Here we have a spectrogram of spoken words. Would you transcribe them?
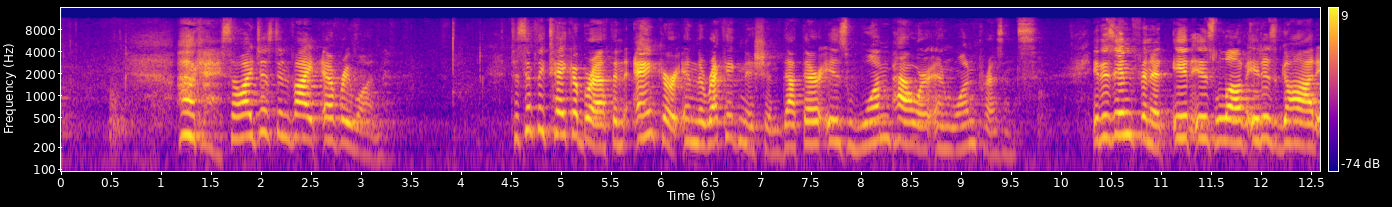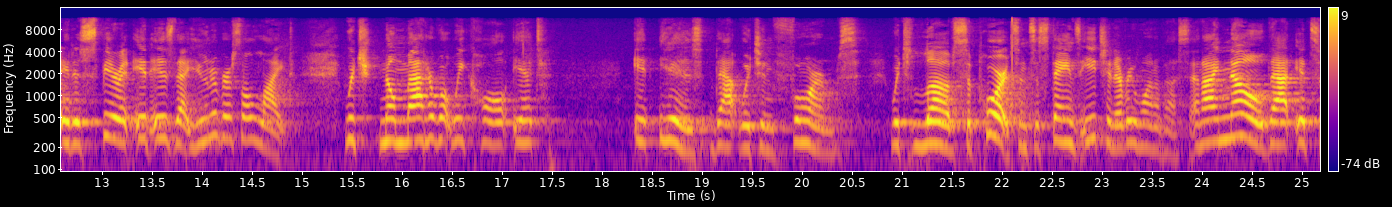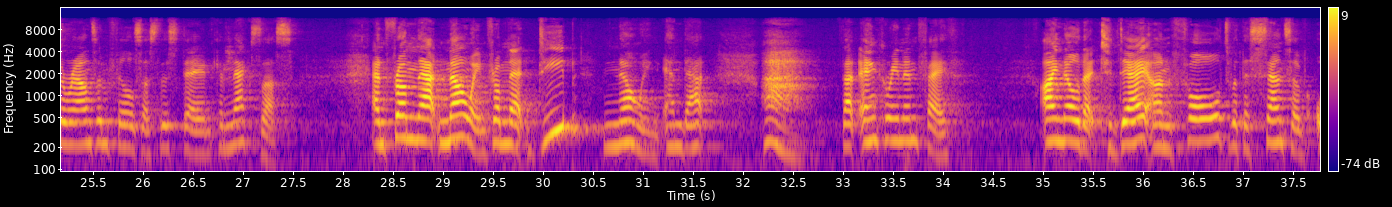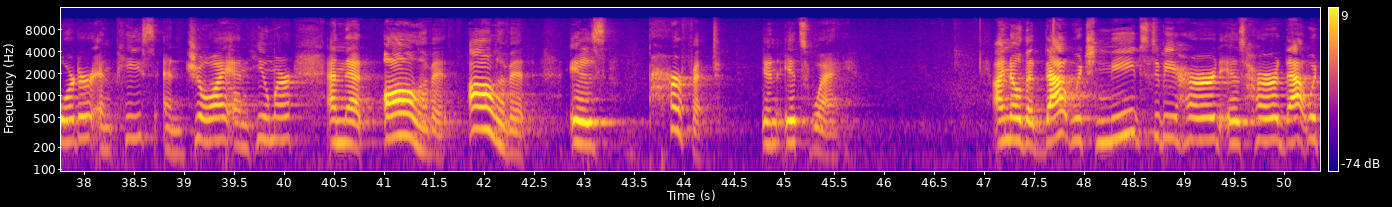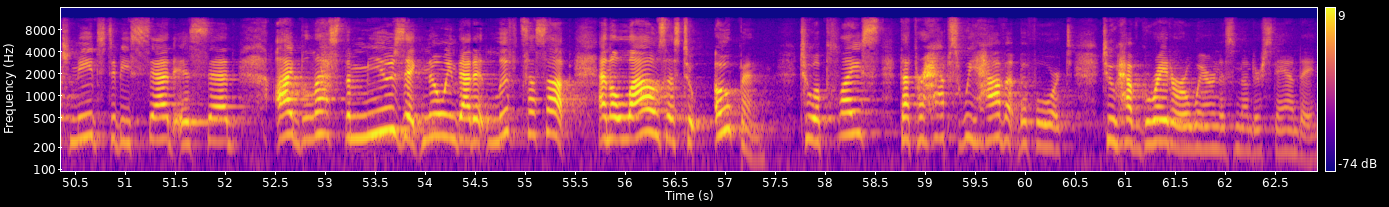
Okay, so I just invite everyone to simply take a breath and anchor in the recognition that there is one power and one presence. It is infinite, it is love, it is God, it is spirit, it is that universal light, which no matter what we call it, it is that which informs, which loves, supports, and sustains each and every one of us. And I know that it surrounds and fills us this day and connects us. And from that knowing, from that deep knowing and that, ah, that anchoring in faith, I know that today unfolds with a sense of order and peace and joy and humor, and that all of it, all of it is perfect in its way. I know that that which needs to be heard is heard, that which needs to be said is said. I bless the music, knowing that it lifts us up and allows us to open to a place that perhaps we haven't before, to have greater awareness and understanding.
